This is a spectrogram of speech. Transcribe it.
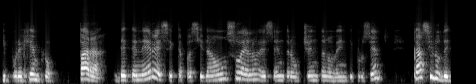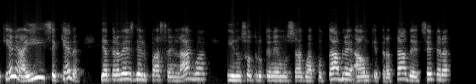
Y, por ejemplo, para detener esa capacidad un suelo es entre 80 y 90%. Casi lo detiene, ahí se queda. Y a través de él pasa el agua y nosotros tenemos agua potable, aunque tratada, etcétera.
